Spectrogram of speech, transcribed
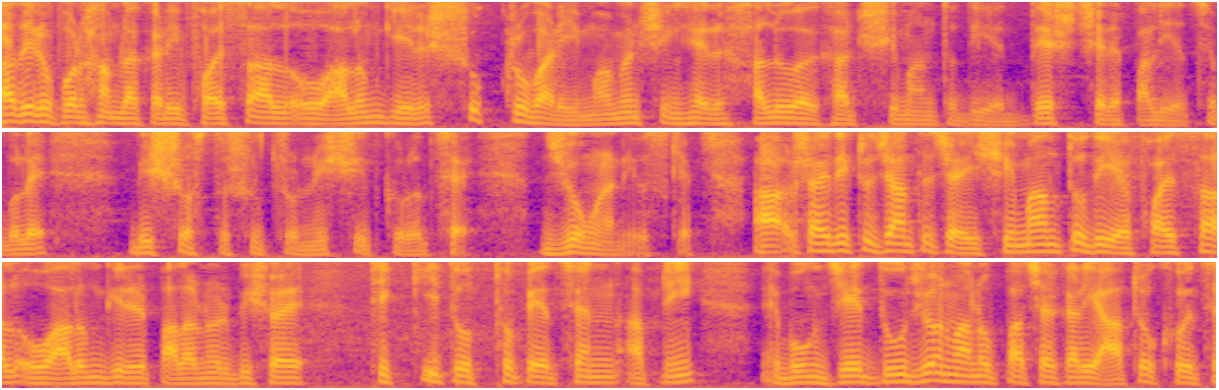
হাদির উপর হামলাকারী ফয়সাল ও আলমগীর শুক্রবারই ময়মনসিংহের হালুয়াঘাট সীমান্ত দিয়ে দেশ ছেড়ে পালিয়েছে বলে বিশ্বস্ত সূত্র নিশ্চিত করেছে যমুনা নিউজকে। আর শাহিদ, একটু জানতে চাই, সীমান্ত দিয়ে ফয়সাল ও আলমগীরের পালানোর বিষয়ে ঠিক কি তথ্য পেয়েছেন আপনি? এবং যে দুজন মানব পাচারকারী আটক হয়েছে,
